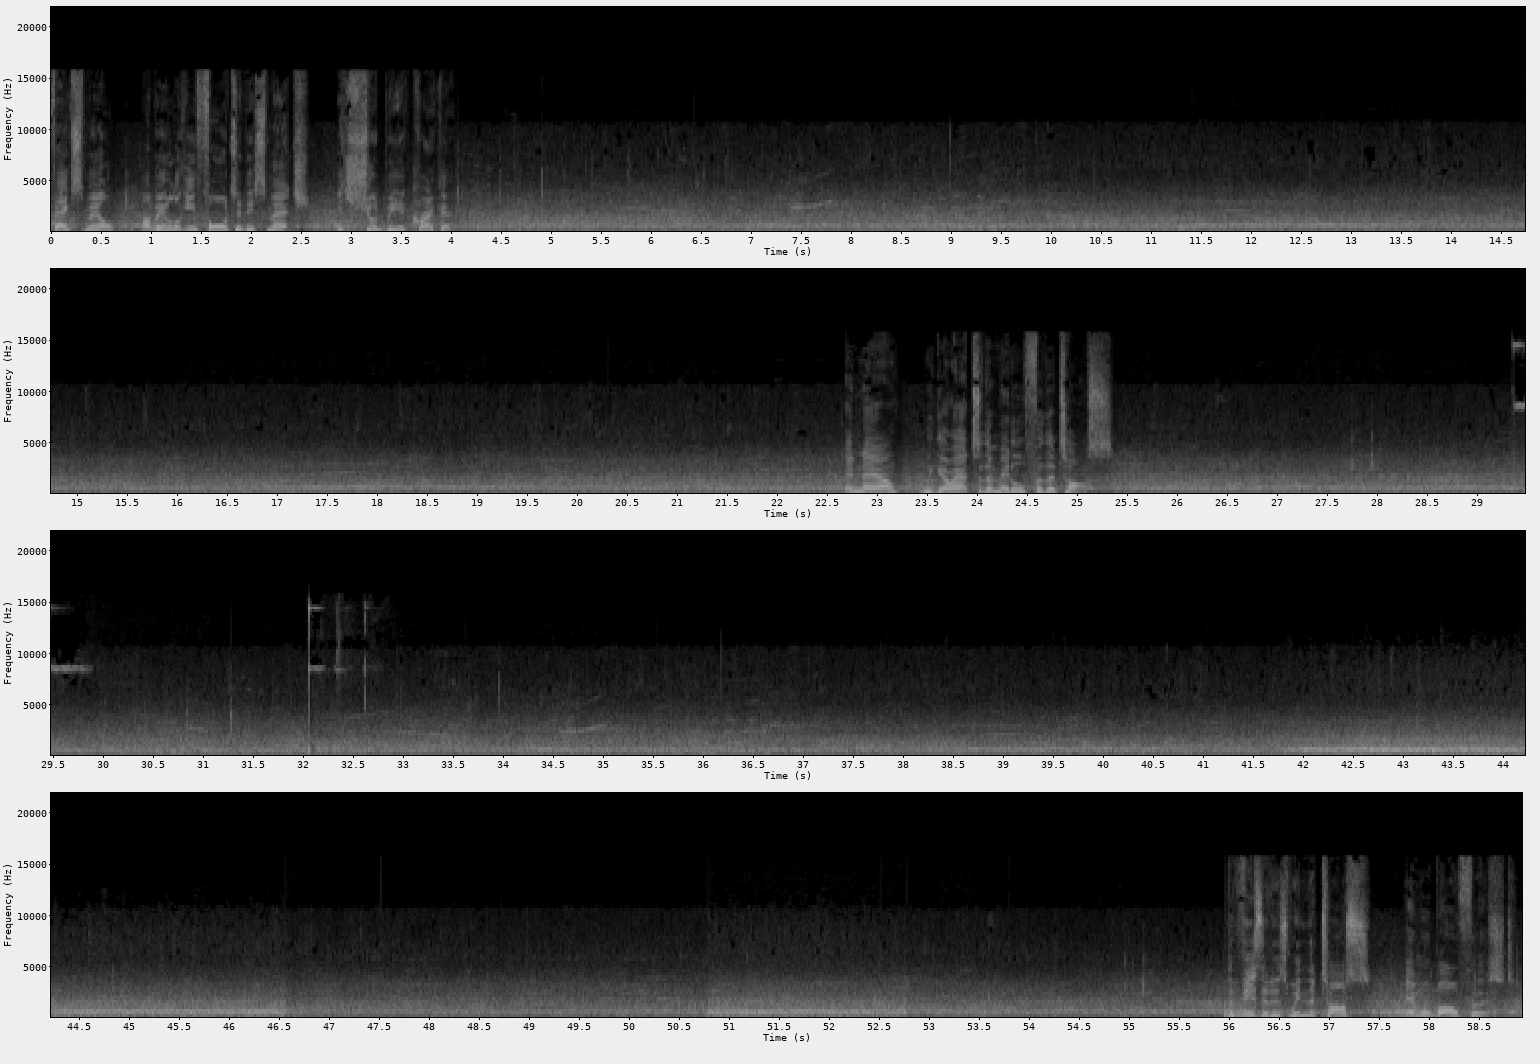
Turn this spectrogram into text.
Thanks, Mel. I've been looking forward to this match. It should be a cracker. And now we go out to the middle for the toss. Visitors win the toss and will bowl first.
